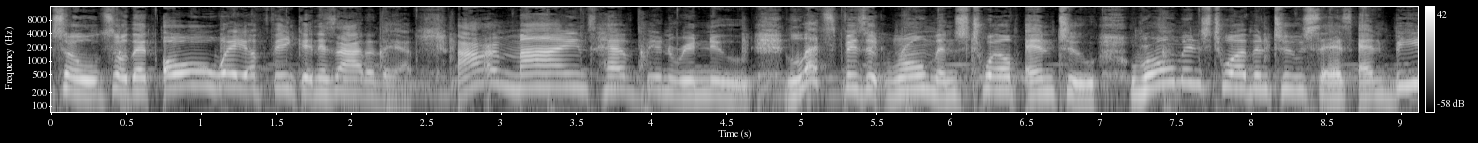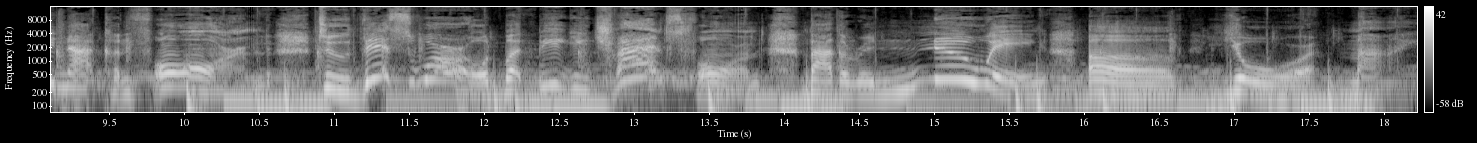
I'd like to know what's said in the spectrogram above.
So, so that old way of thinking is out of there. Our minds have been renewed. Let's visit Romans 12 and 2. Romans 12 and 2 says, And be not conformed to this world, but be ye transformed by the renewing of your mind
